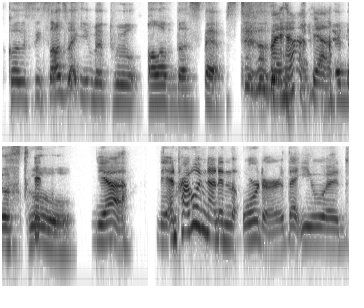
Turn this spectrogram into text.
because it sounds like you've been through all of the steps i have yeah in the school. Yeah. Yeah, and probably not in the order that you would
